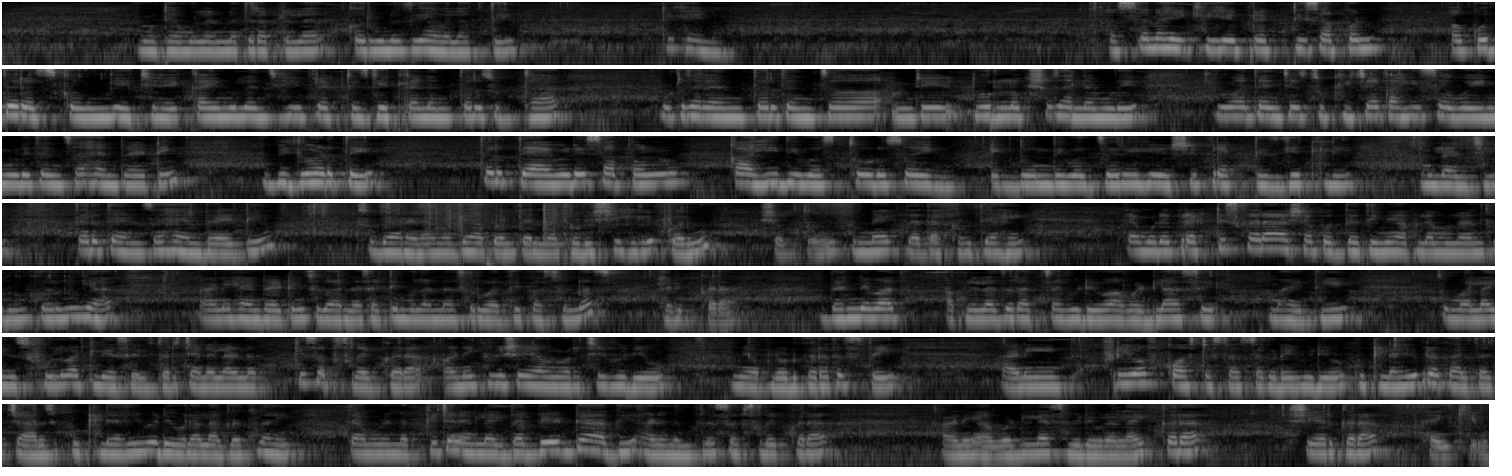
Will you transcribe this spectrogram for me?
मोठ्या मुलांना तर आपल्याला करूनच घ्यावं लागते. ठीक आहे ना? असं नाही की हे प्रॅक्टिस आपण अगोदरच करून घ्यायची आहे. काही मुलांची ही प्रॅक्टिस घेतल्यानंतरसुद्धा मोठं झाल्यानंतर त्यांचं म्हणजे दुर्लक्ष झाल्यामुळे किंवा त्यांच्या चुकीच्या काही सवयींमुळे त्यांचं हँडरायटिंग बिघडते. तर त्यावेळेस आपण काही दिवस थोडंसं एक एक दोन दिवस जरी ही अशी प्रॅक्टिस घेतली मुलांची तर त्यांचं हँडरायटिंग सुधारण्यामध्ये आपण त्यांना थोडीशी हेल्प करू शकतो. मी पुन्हा एकदा दाखवते आहे. त्यामुळे प्रॅक्टिस करा अशा पद्धतीने आपल्या मुलांकडून करून घ्या आणि हँडरायटिंग सुधारण्यासाठी मुलांना सुरुवातीपासूनच हेल्प करा. धन्यवाद. आपल्याला जर आजचा व्हिडिओ आवडला असेल माहिती तुम्हाला युजफुल वाटली असेल तर चॅनलला नक्की सबस्क्राईब करा. अनेक विषयांवरचे व्हिडिओ मी अपलोड करत असते. आणि फ्री ऑफ कॉस्ट असतात सगळे व्हिडिओ कुठल्याही प्रकारचा चार्ज कुठल्याही व्हिडिओला लागत नाही. त्यामुळे नक्की चॅनलला एकदा भेट द्या आधी आणि नंतर सबस्क्राईब करा. आणि आवडल्यास व्हिडिओला लाईक करा शेअर करा. थँक्यू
